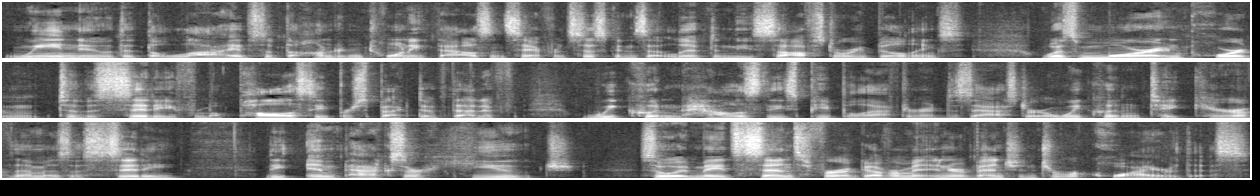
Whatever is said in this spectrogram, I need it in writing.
We knew that the lives of the 120,000 San Franciscans that lived in these soft story buildings was more important to the city from a policy perspective that if we couldn't house these people after a disaster or we couldn't take care of them as a city, the impacts are huge. So it made sense for a government intervention to require this.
